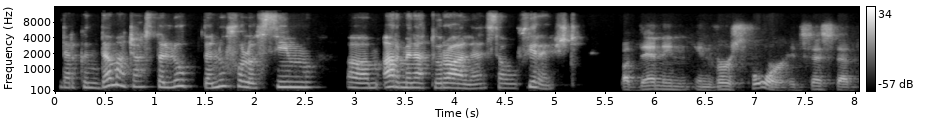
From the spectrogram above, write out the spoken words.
Dar când dăm această luptă, nu folosim um, arme naturale sau firești. But then in, in verse 4, it says that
